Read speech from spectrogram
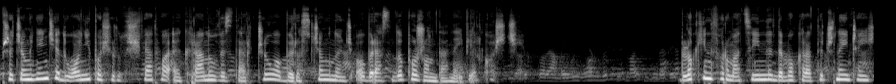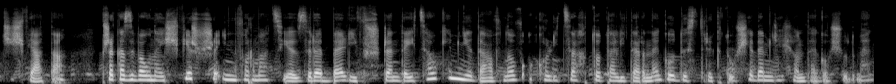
Przeciągnięcie dłoni pośród światła ekranu wystarczyło, by rozciągnąć obraz do pożądanej wielkości. Blok informacyjny demokratycznej części świata przekazywał najświeższe informacje z rebelii wszczętej całkiem niedawno w okolicach totalitarnego dystryktu 77.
